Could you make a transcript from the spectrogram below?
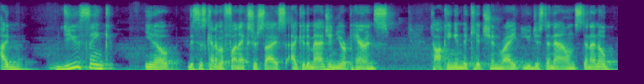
i do you think, you know, this is kind of a fun exercise. I could imagine your parents talking in the kitchen, right? You just announced, and I know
